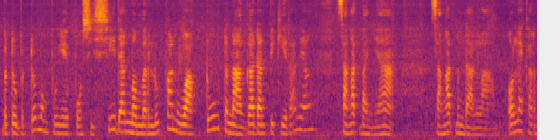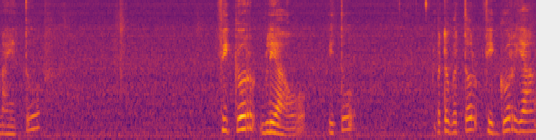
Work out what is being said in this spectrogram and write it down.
betul-betul mempunyai posisi dan memerlukan waktu, tenaga, dan pikiran yang sangat banyak, sangat mendalam. Oleh karena itu, figur beliau itu betul-betul figur yang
